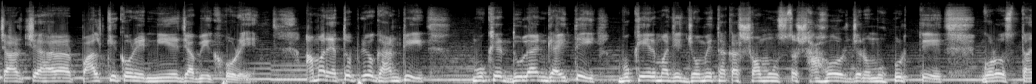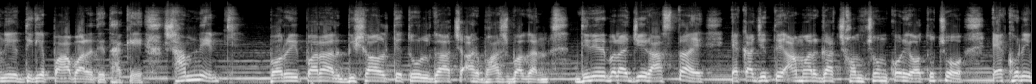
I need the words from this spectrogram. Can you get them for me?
চার চেহারার পালকি করে নিয়ে যাবে ঘোরে। আমার এত প্রিয় গানটি মুখের দুলাইন গাইতেই বুকের মাঝে জমে থাকা সমস্ত সাহস যেন মুহূর্তে গোরস্থানের দিকে পা বাড়াতে থাকে। সামনে বড়ই পাড়ার বিশাল তেঁতুল গাছ আর বাঁশবাগান। দিনের বেলা যে রাস্তায় একা যেতে আমার গা ছমছম করে, অথচ এখনই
